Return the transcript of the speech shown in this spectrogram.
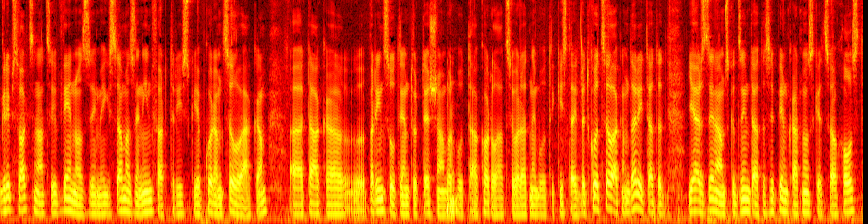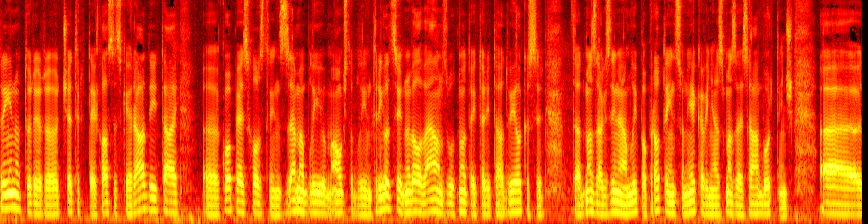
Gripas vakcinācija viennozīmīgi samazina infarktu risku jebkuram cilvēkam. Tā kā par insultiem tur tiešām varbūt tā korelācija varētu nebūt tik izteikta. Bet ko cilvēkam darīt? Tātad, ja ir zināms, ka dzimtā tas ir pirmkārt noskiet savu holstrīnu, tur ir četri tie klasiskie rādītāji kopējais holesterīns, zemablījuma, augstablījuma trilacīna, un vēl vēlams būtu noteikti arī tāda viela, kas ir tāda mazāk zināma lipoproteīns un iekaviņās mazais A burtiņš. Uh,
